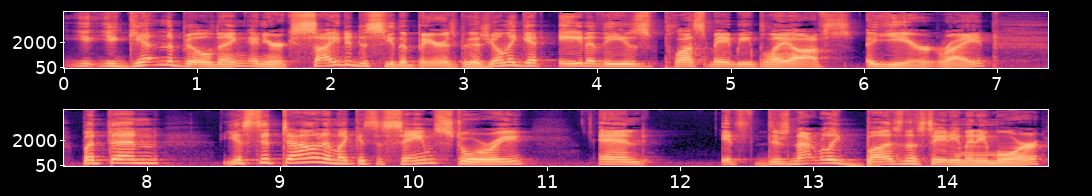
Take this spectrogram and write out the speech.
you, you get in the building and you're excited to see the Bears because you only get eight of these plus maybe playoffs a year, right? But then you sit down and like it's the same story and it's there's not really buzz in the stadium anymore.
